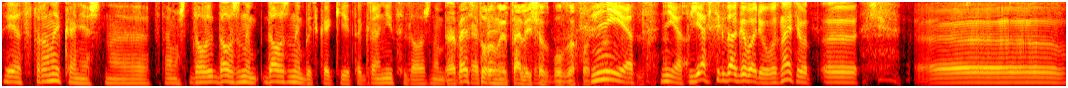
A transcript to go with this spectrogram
И от страны, конечно, потому что дол- должны, должны быть какие-то границы, должны быть... Опять в сторону Италии сейчас был заход. Нет, нет, я всегда говорю, вы знаете, вот э, э,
